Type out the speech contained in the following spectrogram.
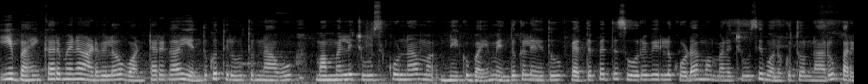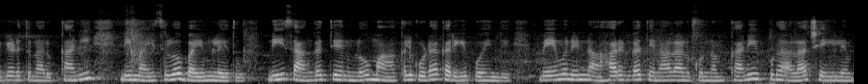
ఈ భయంకరమైన అడవిలో ఒంటరిగా ఎందుకు తిరుగుతున్నావు? మమ్మల్ని చూసుకున్నా నీకు భయం ఎందుకు లేదు? పెద్ద పెద్ద సూర్యవీరులు కూడా మమ్మల్ని చూసి వణుకుతున్నారు పరిగెడుతున్నారు. కానీ నీ మనసులో భయం లేదు. నీ సాంగత్యంలో మా ఆకలి కూడా కరిగిపోయింది. మేము నిన్ను ఆహారంగా తినాలనుకున్నాం కానీ ఇప్పుడు అలా చేయలేం.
